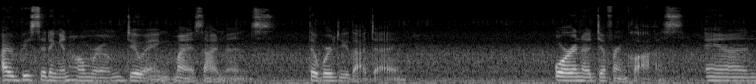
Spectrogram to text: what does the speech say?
I would be sitting in homeroom doing my assignments that were due that day or in a different class. And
